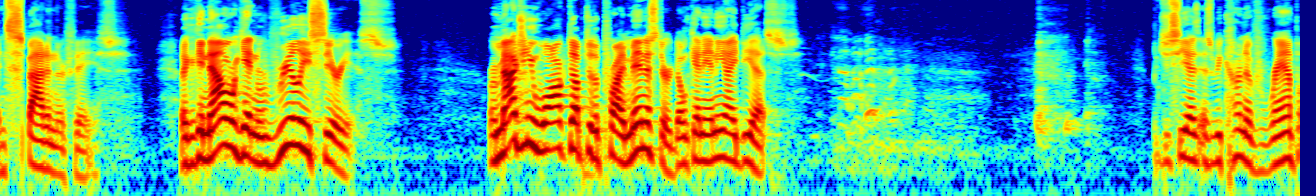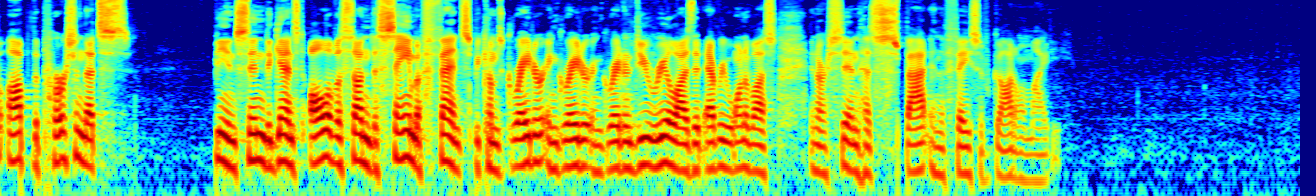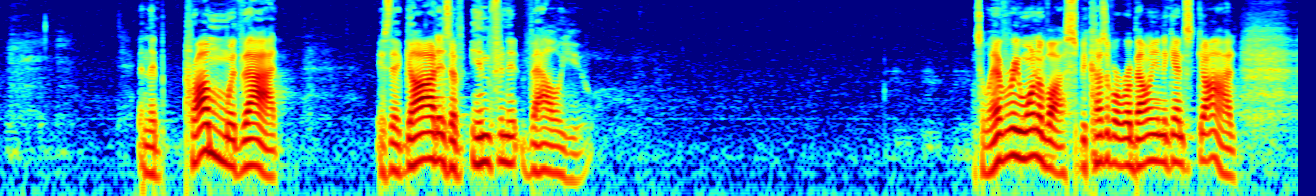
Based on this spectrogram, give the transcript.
and spat in their face. Like, okay, now we're getting really serious. Or imagine you walked up to the prime minister. Don't get any ideas. but you see, as, as we kind of ramp up the person that's being sinned against, all of a sudden the same offense becomes greater and greater and greater. And do you realize that every one of us in our sin has spat in the face of God Almighty? And the problem with that is that God is of infinite value. So every one of us, because of our rebellion against God,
